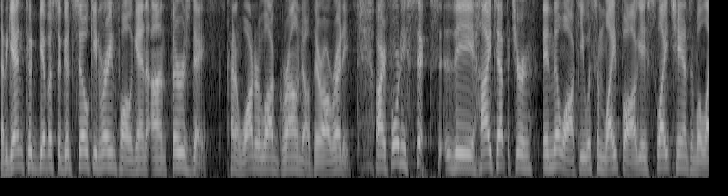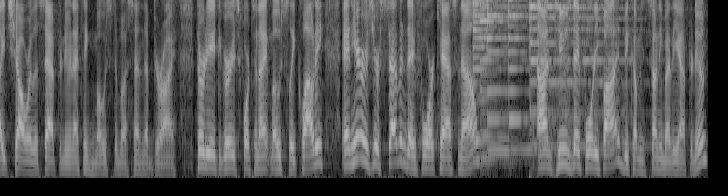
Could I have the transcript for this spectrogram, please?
That again could give us a good soaking rainfall again on Thursday kind of waterlogged ground out there already. All right, 46, the high temperature in Milwaukee with some light fog, a slight chance of a light shower this afternoon. I think most of us end up dry. 38 degrees for tonight, mostly cloudy. And here is your seven day forecast now. On Tuesday, 45, becoming sunny by the afternoon.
